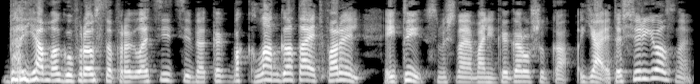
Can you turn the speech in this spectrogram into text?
«Да я могу просто проглотить тебя, как баклан глотает форель! И ты, смешная маленькая горошинка, я это серьезно!»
